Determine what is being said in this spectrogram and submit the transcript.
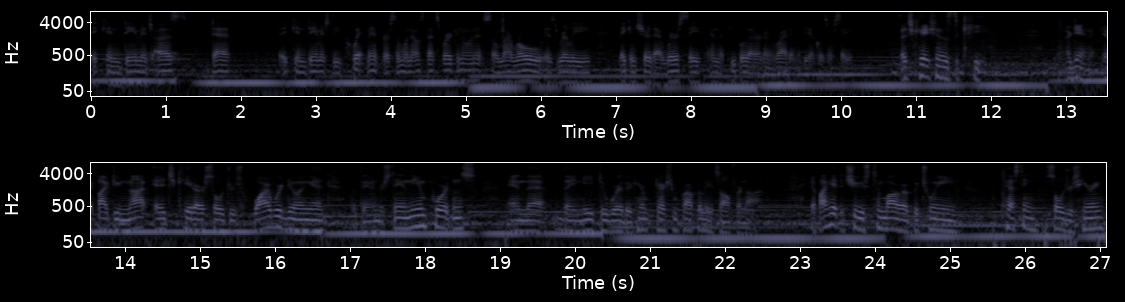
it can damage us, death. It can damage the equipment for someone else that's working on it. So my role is really making sure that we're safe and the people that are going to ride in the vehicles are safe. Education is the key. Again, if I do not educate our soldiers why we're doing it, that they understand the importance, and that they need to wear their hearing protection properly, it's all for naught. If I had to choose tomorrow between testing soldiers' hearing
